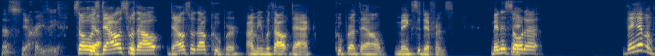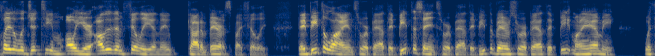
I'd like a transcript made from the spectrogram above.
That's Yeah. crazy. So Yeah. is Dallas without Dallas without Cooper? I mean, without Dak, Cooper at the helm makes a difference. Minnesota, they haven't played a legit team all year, other than Philly, and they got embarrassed by Philly. They beat the Lions, who are bad. They beat the Saints, who are bad. They beat the Bears, who are bad. They beat Miami with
